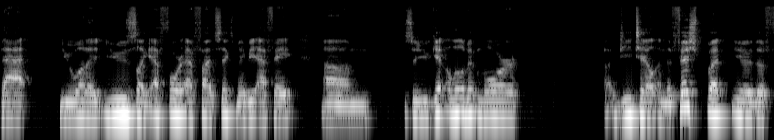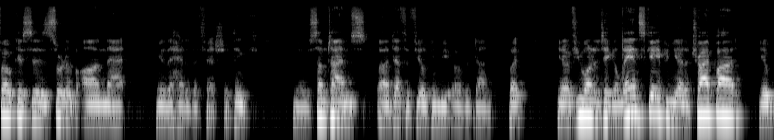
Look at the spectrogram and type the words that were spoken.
that, you want to use like f4, f5, 6, maybe f8, um, so you get a little bit more uh, detail in the fish, but you know the focus is sort of on that, you know, the head of the fish. I think you know, sometimes uh, depth of field can be overdone. But you know, if you want to take a landscape and you had a tripod, you know,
